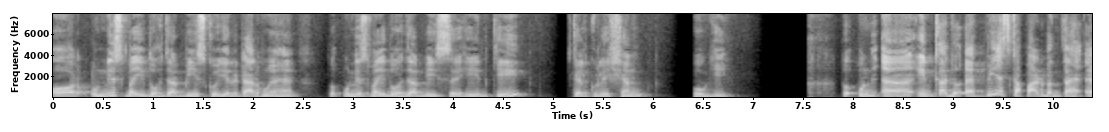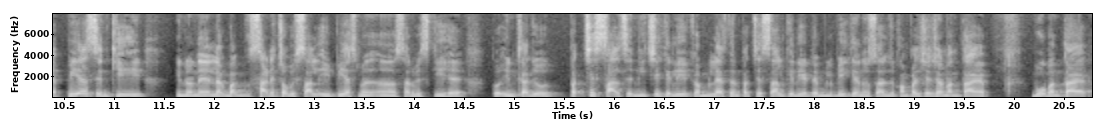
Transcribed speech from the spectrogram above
और 19 मई 2020 को ये रिटायर हुए हैं तो 19 मई 2020 से ही इनकी कैलकुलेशन होगी। तो उन इनका जो एफपीएस का पार्ट बनता है एफपीएस इनकी इन्होंने लगभग साढ़े चौबीस साल ईपीएस में आ, सर्विस की है। तो इनका जो 25 साल से नीचे के लिए कम लेस देन 25 साल के लिए टेबल बी के अनुसार जो कंपनसेशन बनता है वो बनता है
